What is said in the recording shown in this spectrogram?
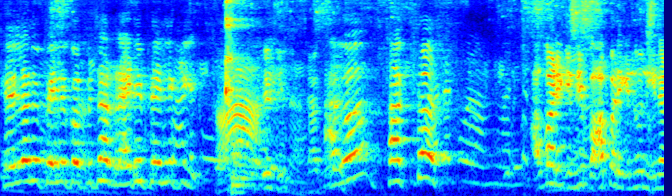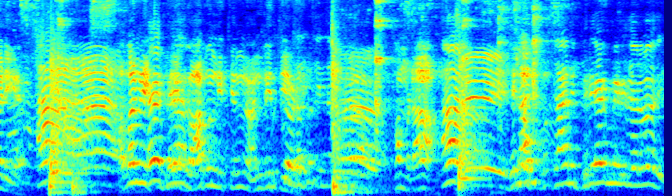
చెల్లెను పెళ్ళి కొప్పించిన రెడీ పెళ్ళికి. అదో సక్సెస్ అవ్వ అడిగింది బాప అడిగింది నేను అడిగా ఆ, అవన్నీ ఏ, పిల్లలు. బాగుంది తిని అందించి దాని- పిరియడ్ మీకు తెలియదు.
